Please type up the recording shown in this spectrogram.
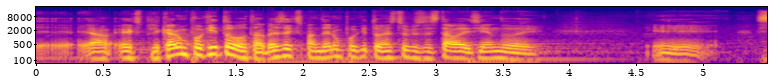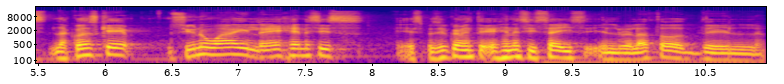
eh, explicar un poquito, o tal vez expandir un poquito esto que usted estaba diciendo de... Eh, la cosa es que si uno va y lee Génesis, específicamente Génesis 6, el relato del,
